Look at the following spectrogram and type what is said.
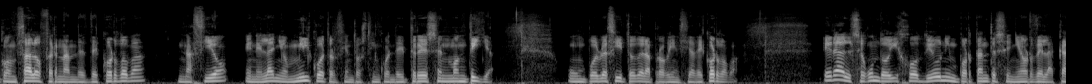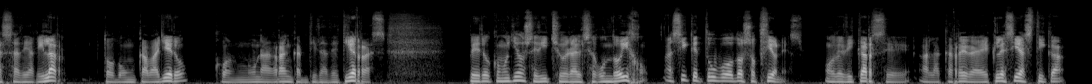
Gonzalo Fernández de Córdoba nació en el año 1453 en Montilla, un pueblecito de la provincia de Córdoba. Era el segundo hijo de un importante señor de la Casa de Aguilar, todo un caballero, con una gran cantidad de tierras. Pero como ya os he dicho, era el segundo hijo, así que tuvo dos opciones, o dedicarse a la carrera eclesiástica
